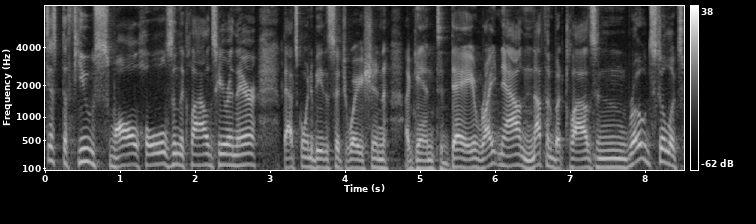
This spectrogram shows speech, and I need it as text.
just a few small holes in the clouds here and there. That's going to be the situation again today. Right now, nothing but clouds, and road still looks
